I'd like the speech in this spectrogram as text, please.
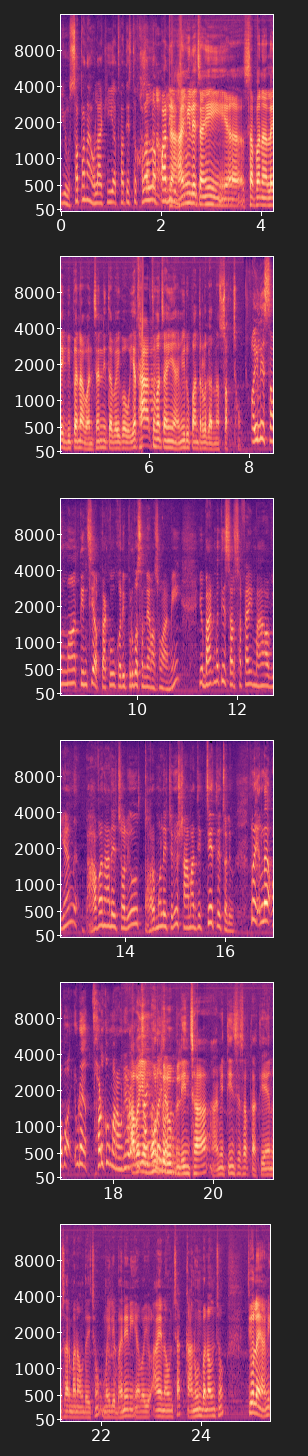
यो सपना होला कि अथवा त्यस्तो खलल्ल पार्ने हामीले चाहिँ सपनालाई विपना भन्छन् नि तपाईँको यथार्थमा चाहिँ हामी रूपान्तरण गर्न सक्छौँ। अहिलेसम्म तिन सय हप्ताको करिब पूर्व सन्ध्यामा छौँ हामी। यो बागमती सरसफाइ महाअभियान भावनाले चल्यो धर्मले चल्यो सामाजिक चेतले चल्यो। तर यसलाई अब एउटा फड्को मनाउने अब यो मूर्त। रूप लिन्छ। हामी तिन सय सप्ताह त्यही अनुसार बनाउँदैछौँ मैले भने नि अब यो ऐन आउँछ कानुन बनाउँछौँ। त्योलाई हामी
